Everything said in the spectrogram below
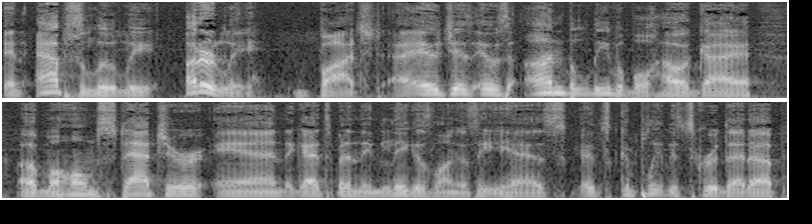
and absolutely, utterly botched. It was just it was unbelievable how a guy of Mahomes' stature and a guy that's been in the league as long as he has, it's completely screwed that up.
